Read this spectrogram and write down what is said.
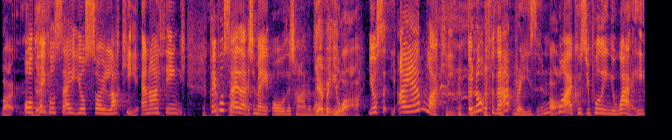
Like, Or that- people say you're so lucky, and I think people say that to me all the time about yeah, but you. you are. You're, so, I am lucky, but not for that reason. Oh. Why? Because you're pulling your weight.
